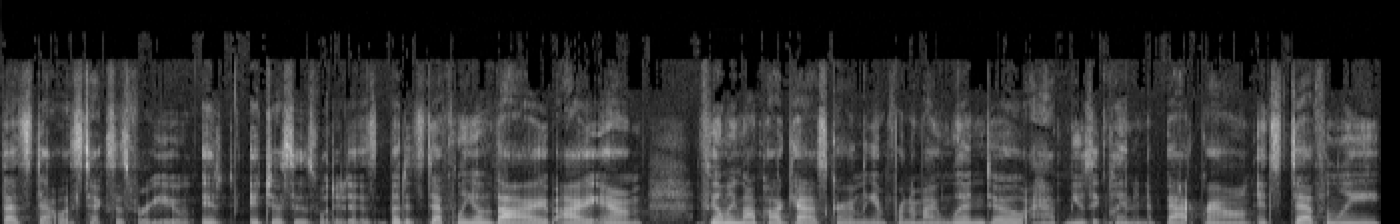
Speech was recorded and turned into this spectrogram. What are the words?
that's Dallas, Texas for you. It, it just is what it is. But it's definitely a vibe. I am filming my podcast currently in front of my window. I have music playing in the background. It's definitely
